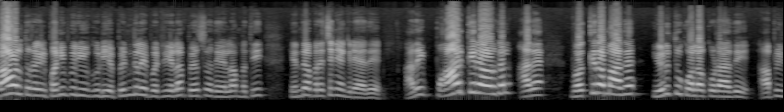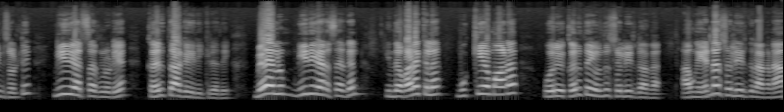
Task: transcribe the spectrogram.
காவல்துறையில் பணிபுரியக்கூடிய பெண்களை பற்றியெல்லாம் பேசுவதையெல்லாம் பற்றி எந்த பிரச்சனையும் கிடையாது. அதை பார்க்கிறவர்கள் அதை வக்கிரமாக எடுத்துக்கொள்ளக்கூடாது அப்படின்னு சொல்லிட்டு நீதியரசர்களுடைய கருத்தாக இருக்கிறது. மேலும் நீதியரசர்கள் இந்த வழக்கில் முக்கியமான ஒரு கருத்தை வந்து சொல்லியிருக்காங்க. அவங்க என்ன சொல்லியிருக்கிறாங்கன்னா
